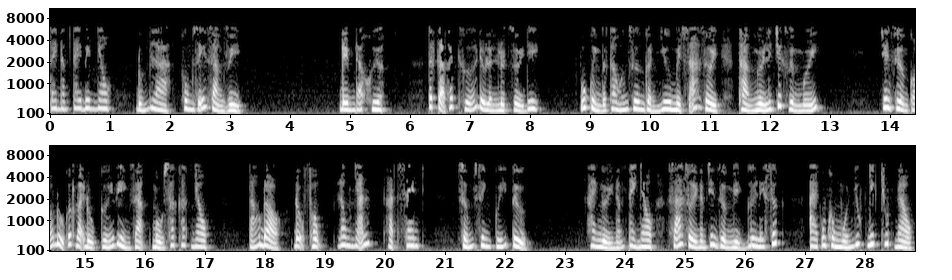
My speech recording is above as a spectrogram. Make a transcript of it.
tay nắm tay bên nhau, đúng là không dễ dàng gì. Đêm đã khuya, tất cả khách khứa đều lần lượt rời đi. Vũ Quỳnh và Cao Hướng Dương gần như mệt xã rời, thả người lên chiếc giường mới. Trên giường có đủ các loại đồ cưới về hình dạng, màu sắc khác nhau. Táo đỏ, đậu phộng, long nhãn, hạt sen, sớm sinh quý tử. Hai người nắm tay nhau, xã rời nằm trên giường nghỉ ngơi lấy sức, ai cũng không muốn nhúc nhích chút nào.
